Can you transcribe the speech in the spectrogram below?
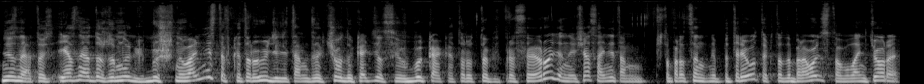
не знаю, то есть я знаю даже многих бывших навальнистов, которые увидели там, до чего докатился в БК, который топит про свою родину, и сейчас они там стопроцентные патриоты, кто добровольцы, волонтеры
